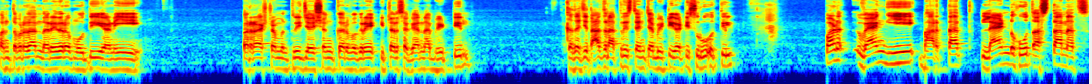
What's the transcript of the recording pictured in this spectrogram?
पंतप्रधान नरेंद्र मोदी आणि परराष्ट्रमंत्री जयशंकर वगैरे इतर सगळ्यांना भेटतील. कदाचित आज रात्रीच त्यांच्या भेटीगाठी सुरू होतील. पण वँग ही भारतात लँड होत असतानाच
